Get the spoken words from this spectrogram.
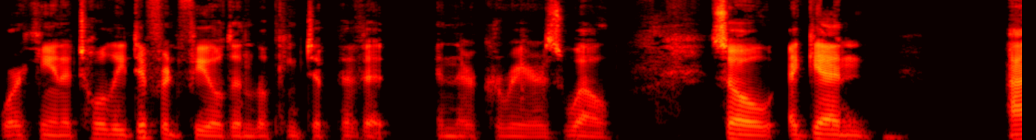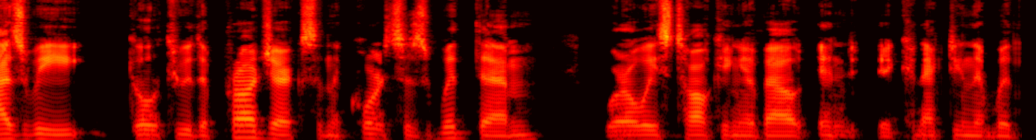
working in a totally different field and looking to pivot in their career as well. So again, as we go through the projects and the courses with them, we're always talking about in, eh, connecting them with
